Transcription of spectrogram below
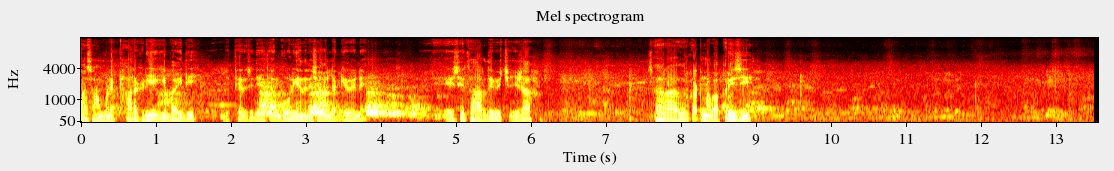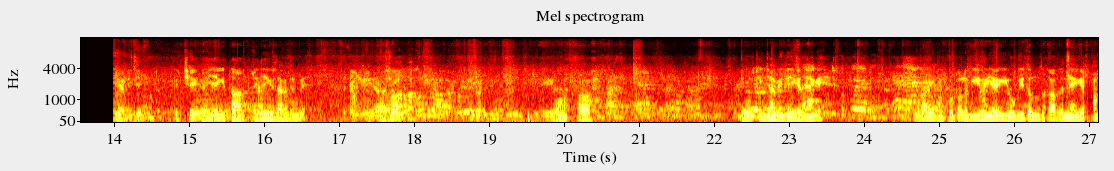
ਆ ਸਾਹਮਣੇ ਥਾਰ ਖੜੀ ਹੈਗੀ ਬਾਈ ਦੀ, ਜਿੱਥੇ ਤੁਸੀਂ ਦੇਖਦੇ ਹੋ ਗੋਲੀਆਂ ਦੇ ਨਿਸ਼ਾਨ ਲੱਗੇ ਹੋਏ ਨੇ। ਇਸੇ ਥਾਰ ਦੇ ਵਿੱਚ ਜਿਹੜਾ ਸਾਰਾ ਦੁਰਘਟਨਾ ਵਾਪਰੀ ਸੀ। ਪਿੱਛੇ ਖੜੀ ਹੈਗੀ ਥਾਰ, ਤੁਸੀਂ ਦੇਖ ਸਕਦੇ ਹੋਗੇ। ਤੇ ਆ ਜਾਓ। ਇਹ ਹੁਣ ਆਪਾਂ ਹੋਰ ਚੀਜ਼ਾਂ ਵੀ ਦੇਖਦੇ ਆਂਗੇ। ਬਾਈ ਦੀ ਫੋਟੋ ਲੱਗੀ ਹੋਈ ਹੈਗੀ, ਉਹ ਵੀ ਤੁਹਾਨੂੰ ਦਿਖਾ ਦਿੰਦੇ ਆਂਗੇ ਆਪਾਂ।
